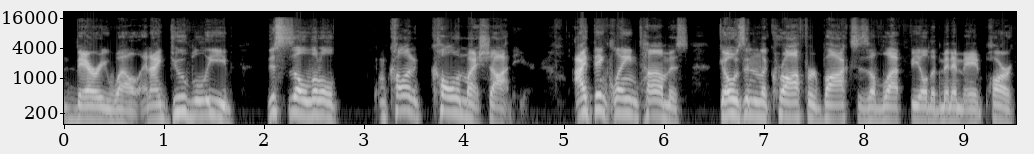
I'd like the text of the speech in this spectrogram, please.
very well. And I do believe this is a little, I'm calling calling my shot here. I think Lane Thomas goes into the Crawford boxes of left field at Minute Maid Park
